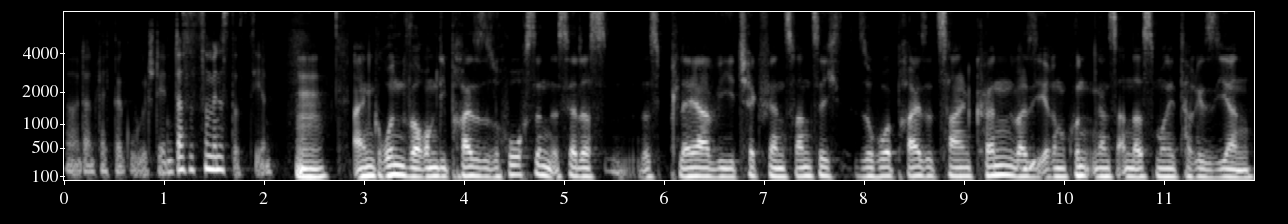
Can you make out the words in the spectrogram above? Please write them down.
dann vielleicht bei Google stehen. Das ist zumindest das Ziel. Mhm. Ein Grund, warum die Preise so hoch sind, ist ja, dass, dass Player wie Check24 so hohe Preise zahlen können, weil sie ihren Kunden ganz anders monetarisieren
